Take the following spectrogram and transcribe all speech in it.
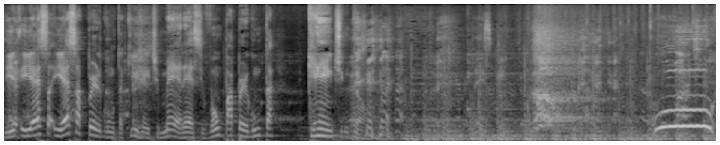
e, e essa, e essa pergunta aqui, gente, merece. Vamos pra pergunta quente, então. Uh!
